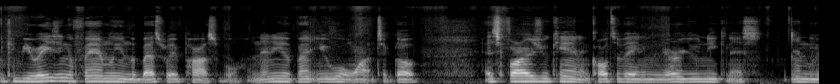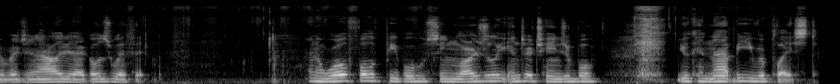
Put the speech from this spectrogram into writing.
It can be raising a family in the best way possible. In any event, you will want to go as far as you can in cultivating your uniqueness and the originality that goes with it. In a world full of people who seem largely interchangeable, you cannot be replaced.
